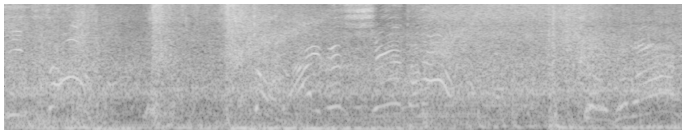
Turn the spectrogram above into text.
行くぞ!ドライブシュートだ!ここだ!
